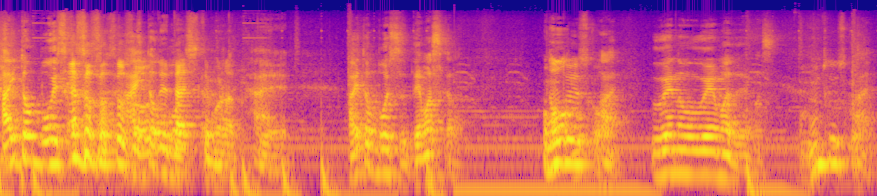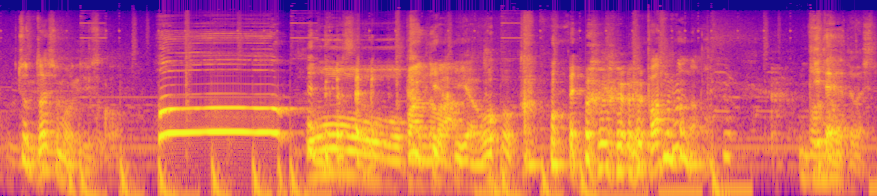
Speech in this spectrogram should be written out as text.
ハイトーンボイスあそうそうそう。ハイトそうで出ーンボイスしてもらって、はい。ハイトーンボイス出ますから。本当ですか、はい。上の上まで出ます。本当ですか、はい。ちょっと出してもらっていいですか？おおバンドマン。いやおおバンドマンなの？ギターやってまし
